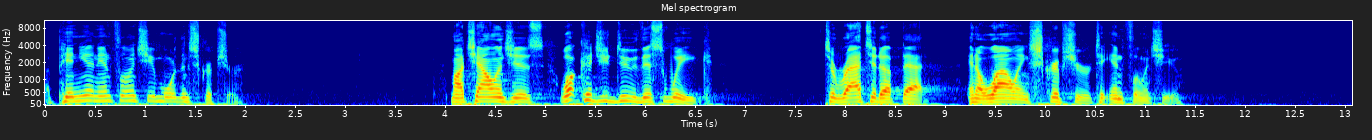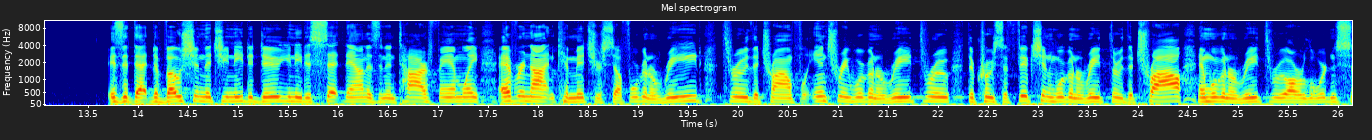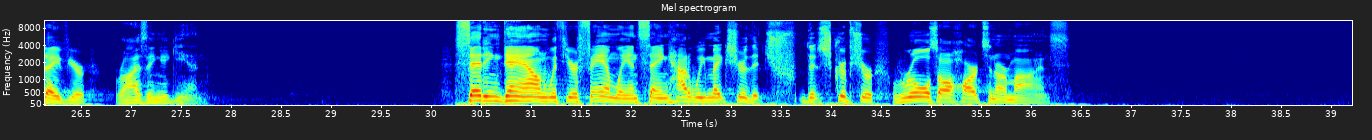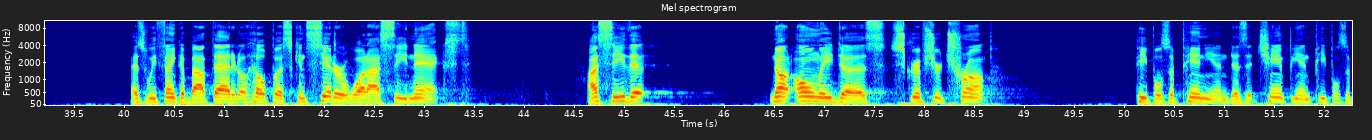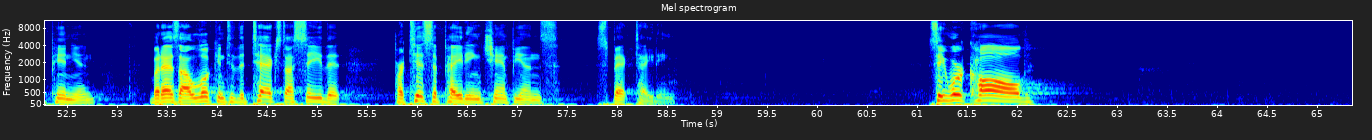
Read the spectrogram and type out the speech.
opinion influence you more than Scripture? My challenge is what could you do this week to ratchet up that and allowing Scripture to influence you? Is it that devotion that you need to do? You need to sit down as an entire family every night and commit yourself. We're going to read through the triumphal entry. We're going to read through the crucifixion. We're going to read through the trial. And we're going to read through our Lord and Savior rising again. Sitting down with your family and saying, How do we make sure that, tr- that Scripture rules our hearts and our minds? As we think about that, it'll help us consider what I see next. I see that not only does Scripture trump people's opinion, does it champion people's opinion, but as I look into the text, I see that participating champions spectating. See, we're called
